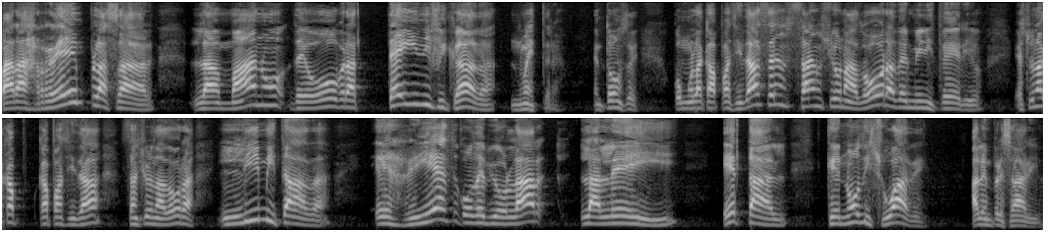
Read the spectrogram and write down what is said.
Para reemplazar la mano de obra tecnificada nuestra. Entonces, como la capacidad san- sancionadora del ministerio es una cap- capacidad sancionadora limitada, el riesgo de violar la ley es tal que no disuade al empresario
